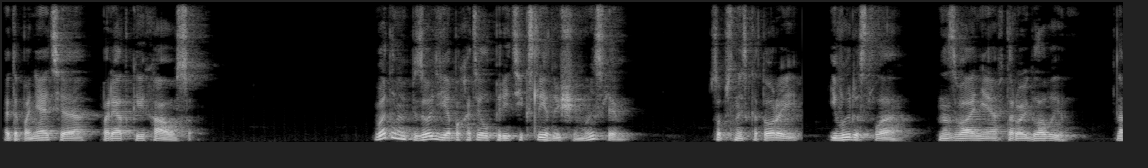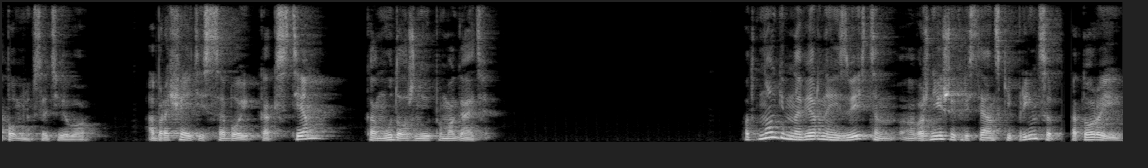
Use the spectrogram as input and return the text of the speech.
Это понятие порядка и хаоса. В этом эпизоде я бы хотел перейти к следующей мысли, собственно, из которой и выросло название второй главы. Напомню, кстати, его – Обращайтесь с собой как с тем, кому должны помогать. Вот многим, наверное, известен э, важнейший христианский принцип, который э,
